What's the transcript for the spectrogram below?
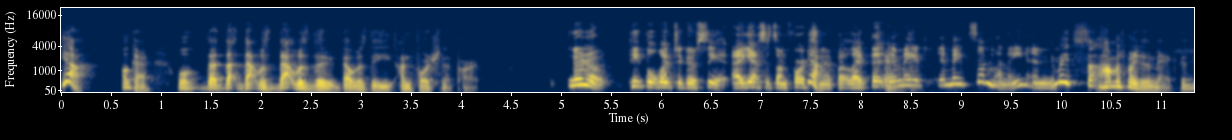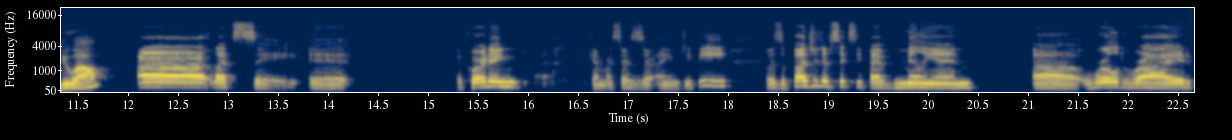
Yeah. Okay. Well, that that that was that was the that was the unfortunate part. No, no. People went to go see it. I guess it's unfortunate, Yeah. but like the, Yeah. it made it made some money. And It made so, how much money did it make? Did it do well? Uh, let's see. It according again, my sources are IMDb. It was a budget of 65 million. Uh, worldwide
